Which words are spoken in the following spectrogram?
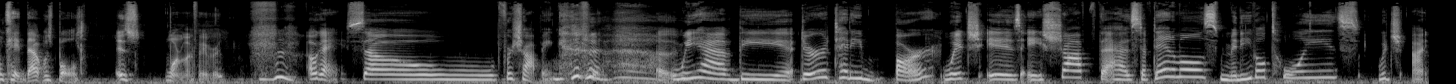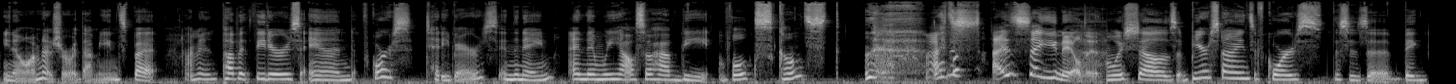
Okay, that was bold. It's one of my favorites. Okay, so for shopping, we have the Der Teddy Bar, which is a shop that has stuffed animals, medieval toys, which I, you know, I'm not sure what that means, but I'm in. puppet theaters and of course teddy bears in the name. And then we also have the Volkskunst I just, I say you nailed it. which sells beer steins, of course. This is a big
